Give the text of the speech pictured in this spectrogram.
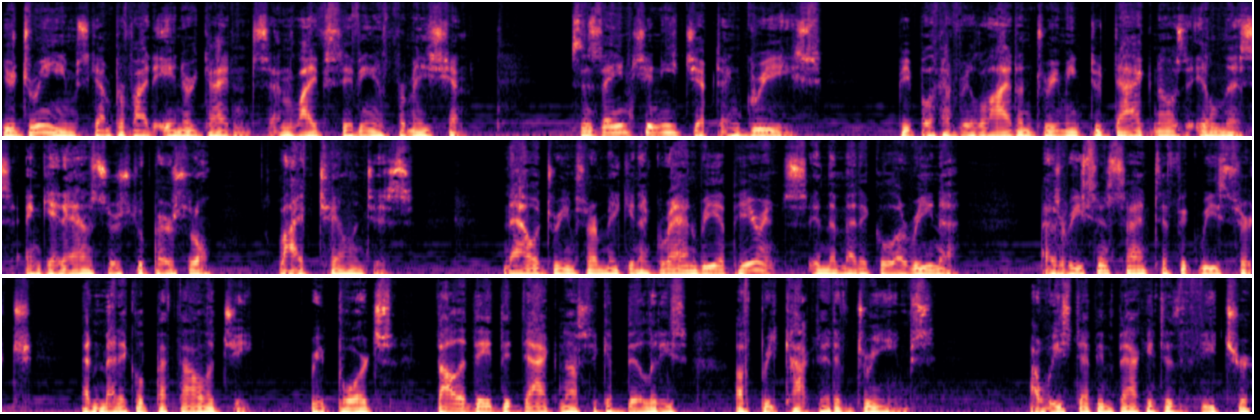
Your dreams can provide inner guidance and life saving information. Since ancient Egypt and Greece, people have relied on dreaming to diagnose illness and get answers to personal life challenges. Now, dreams are making a grand reappearance in the medical arena as recent scientific research and medical pathology reports validate the diagnostic abilities of precognitive dreams. Are we stepping back into the future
